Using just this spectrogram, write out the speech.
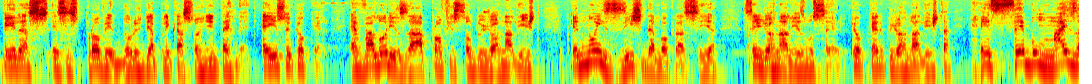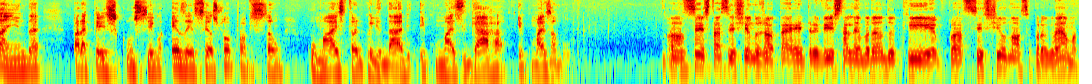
pelos esses provedores de aplicações de internet. É isso que eu quero. É valorizar a profissão do jornalista, porque não existe democracia sem jornalismo sério. Eu quero que o jornalista receba mais ainda para que eles consigam exercer a sua profissão com mais tranquilidade e com mais garra e com mais amor. Você está assistindo o JR Entrevista, lembrando que para assistir o nosso programa,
